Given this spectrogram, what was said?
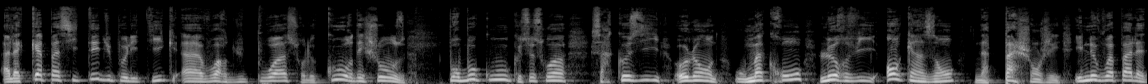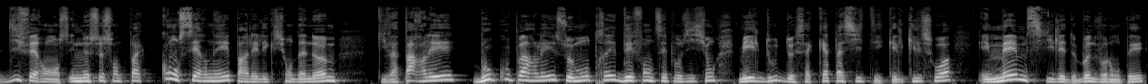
à la capacité du politique à avoir du poids sur le cours des choses. Pour beaucoup, que ce soit Sarkozy, Hollande ou Macron, leur vie en 15 ans n'a pas changé. Ils ne voient pas la différence, ils ne se sentent pas concernés par l'élection d'un homme qui va parler, beaucoup parler, se montrer, défendre ses positions, mais ils doutent de sa capacité, quel qu'il soit, et même s'il est de bonne volonté,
